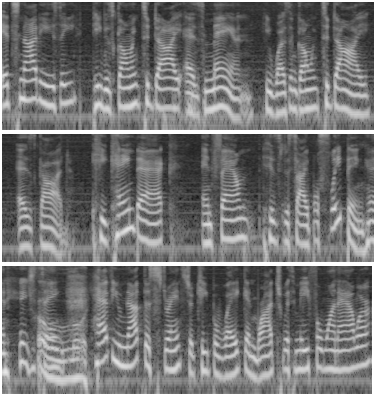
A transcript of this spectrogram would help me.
It's not easy. He was going to die as man, he wasn't going to die as God. He came back and found his disciples sleeping. And he's Oh, saying, Lord. Have you not the strength to keep awake and watch with me for one hour?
